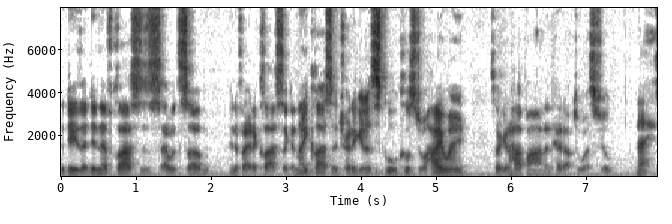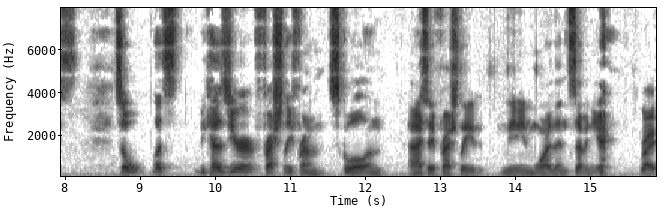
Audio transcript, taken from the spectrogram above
the days I didn't have classes, I would sub. And if I had a class like a night class, I'd try to get a school close to a highway so I could hop on and head out to Westfield. Nice. So let's because you're freshly from school, and, and I say freshly meaning more than seven years. Right.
